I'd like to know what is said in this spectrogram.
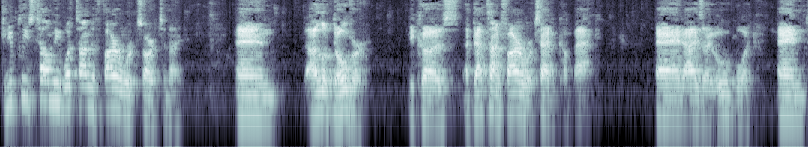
Can you please tell me what time the fireworks are tonight? And I looked over because at that time fireworks hadn't come back. And I was like, Oh boy. And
